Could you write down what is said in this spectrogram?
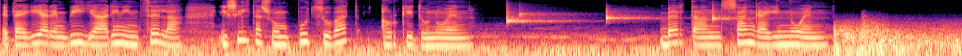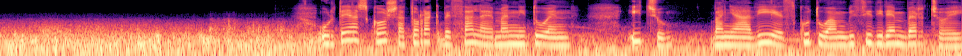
Eta egiaren bila harin nintzela isiltasun putzu bat aurkitu nuen bertan sanga egin nuen. Urte asko satorrak bezala eman nituen, itxu, baina adi ezkutuan bizi diren bertsoei.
